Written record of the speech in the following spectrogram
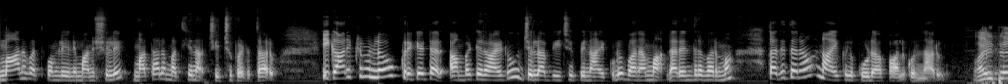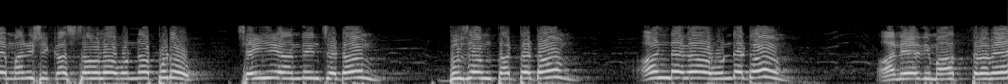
మానవత్వం లేని మనుషులే మతాల మధ్యన చిచ్చు పెడతారు. ఈ కార్యక్రమంలో క్రికెటర్ అంబటి రాయుడు జిల్లా బీజేపీ నాయకుడు వనమ్మ నరేంద్ర వర్మ తదితర నాయకులు కూడా పాల్గొన్నారు. అయితే మనిషి కష్టంలో ఉన్నప్పుడు చెయ్యి అందించటం భుజం తట్టటం అండగా ఉండటం అనేది మాత్రమే.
